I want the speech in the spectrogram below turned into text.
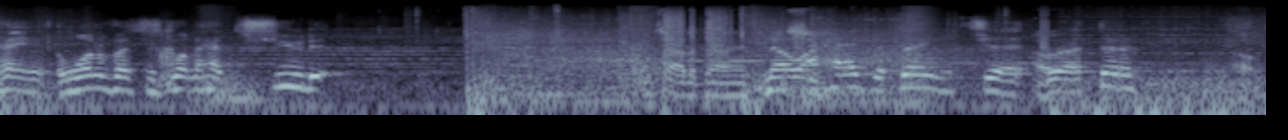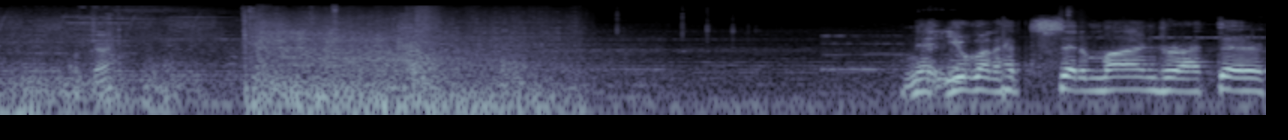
Hey, one of us is gonna have to shoot it. I'm tired of dying. No, I had the thing shit Oh. right there. Oh, okay. Now, you're gonna have to set a mind right there.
